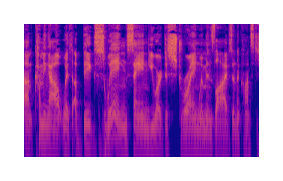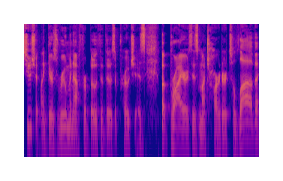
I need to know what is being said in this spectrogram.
um, coming out with a big swing saying you are destroying women's lives in the Constitution. Like there's room enough for both of those approaches. But Breyer's is much harder to love,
